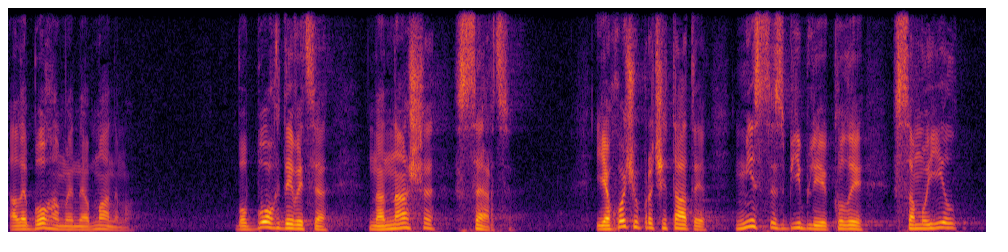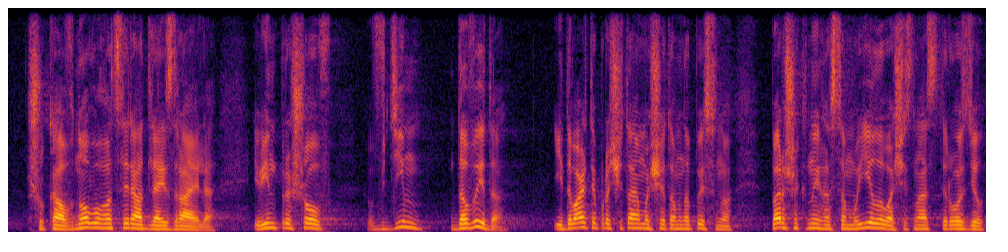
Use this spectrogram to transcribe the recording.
але Бога ми не обманемо. Бо Бог дивиться на наше серце. І я хочу прочитати місце з Біблії, коли Самуїл шукав нового царя для Ізраїля, і він прийшов в дім Давида. І давайте прочитаємо, що там написано. Перша книга Самуїлова, 16 розділ,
